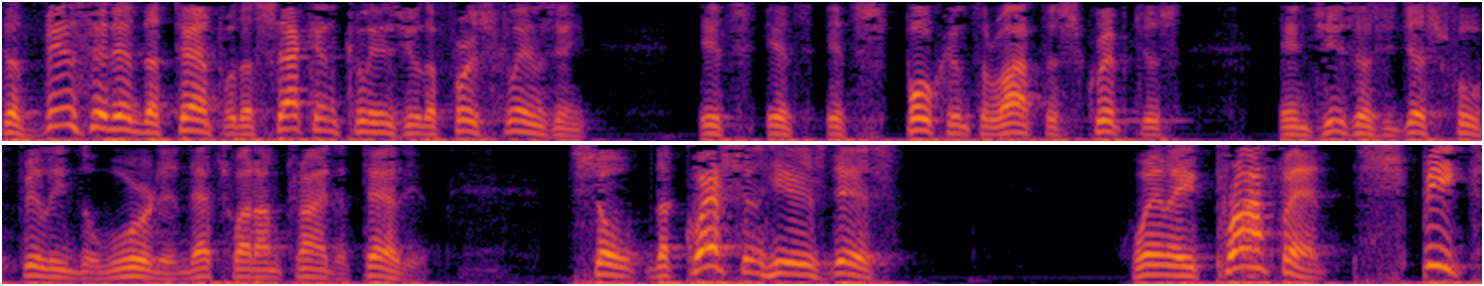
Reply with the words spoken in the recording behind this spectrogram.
the visit in the temple, the second cleansing, the first cleansing, it's it's it's spoken throughout the scriptures, and Jesus is just fulfilling the word, and that's what I'm trying to tell you. So the question here is this. When a prophet speaks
